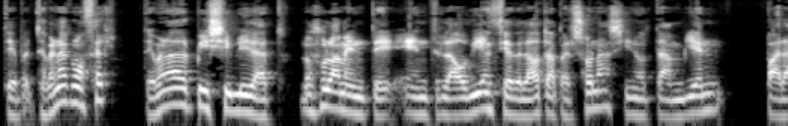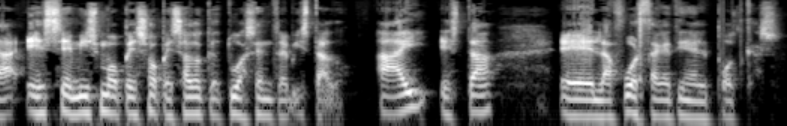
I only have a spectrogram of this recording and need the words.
te, van a conocer, te van a dar visibilidad, no solamente entre la audiencia de la otra persona, sino también para ese mismo peso pesado que tú has entrevistado. Ahí está eh, la fuerza que tiene el podcast.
